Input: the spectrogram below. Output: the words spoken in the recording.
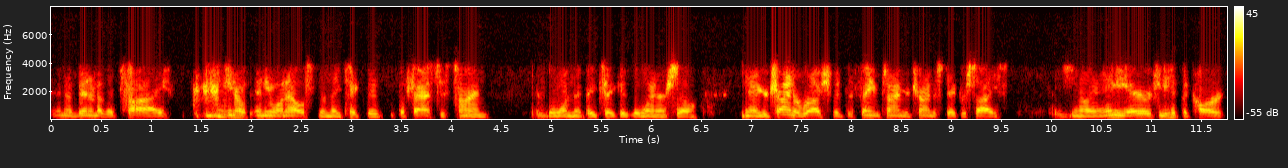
an event of a tie, you know, with anyone else, then they take the the fastest time is the one that they take as the winner. So, you know, you're trying to rush, but at the same time, you're trying to stay precise. Because, you know, any error, if you hit the cart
